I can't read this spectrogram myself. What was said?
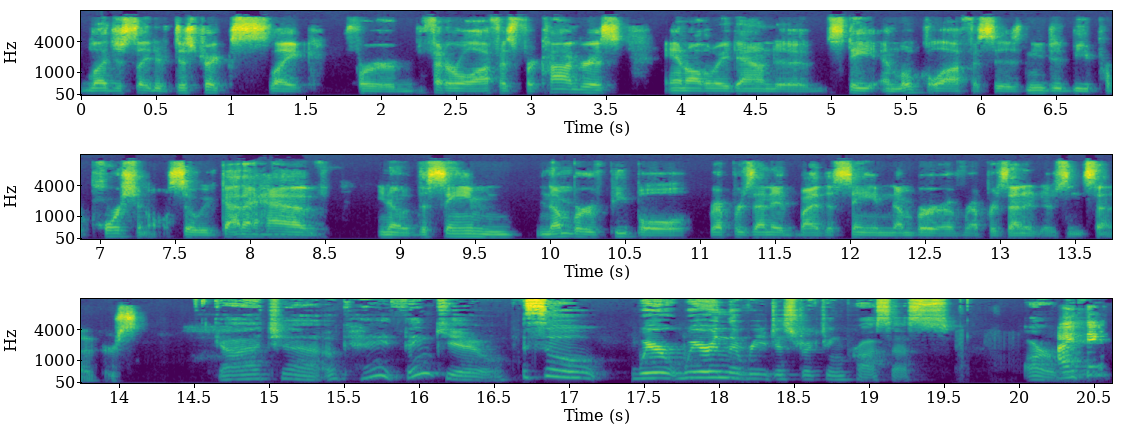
legislative districts, like for federal office for Congress and all the way down to state and local offices, need to be proportional. So we've got to have you know the same number of people represented by the same number of representatives and senators Gotcha. Okay, thank you. So we're we're in the redistricting process. Are we? I think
